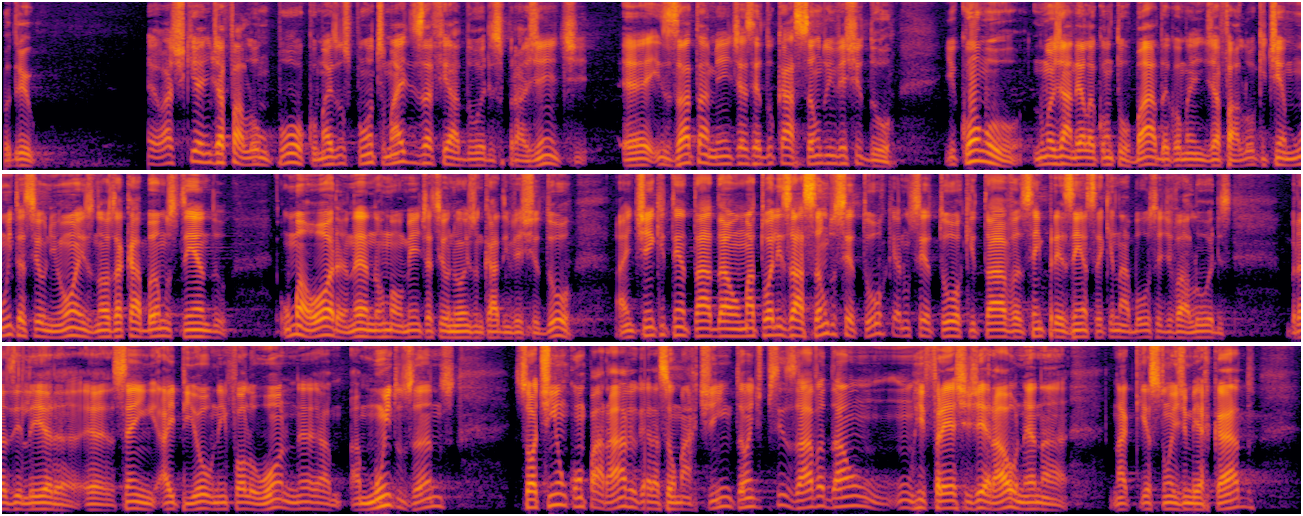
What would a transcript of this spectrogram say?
Rodrigo. Eu acho que a gente já falou um pouco, mas os pontos mais desafiadores para a gente é exatamente essa educação do investidor. E como, numa janela conturbada, como a gente já falou, que tinha muitas reuniões, nós acabamos tendo uma hora, né, normalmente, as reuniões com cada investidor, a gente tinha que tentar dar uma atualização do setor, que era um setor que estava sem presença aqui na Bolsa de Valores brasileira, é, sem IPO nem follow-on, né, há, há, muitos anos. Só tinha um comparável, que era São Martim, então a gente precisava dar um, um refresh geral né, na, na questões de mercado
